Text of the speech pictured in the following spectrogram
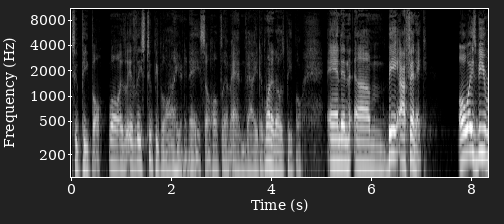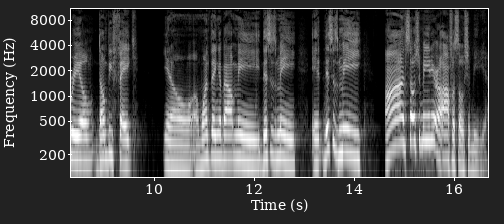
to people. Well, at, at, least two people on here today. So hopefully I'm adding value to one of those people. And then um, being authentic. Always be real. Don't be fake. You know, uh, one thing about me, this is me. It, this is me on social media or off of social media.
